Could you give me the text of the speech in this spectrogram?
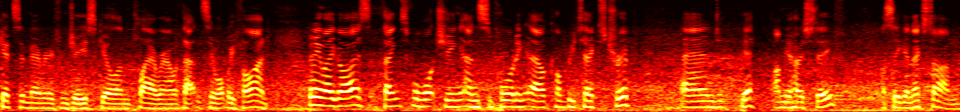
get some memory from G.Skill and play around with that and see what we find. But anyway guys, thanks for watching and supporting our Computex trip. And yeah, I'm your host Steve. I'll see you again next time.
